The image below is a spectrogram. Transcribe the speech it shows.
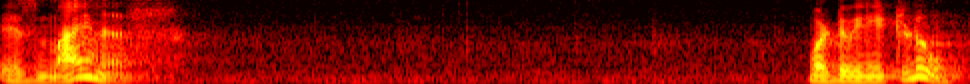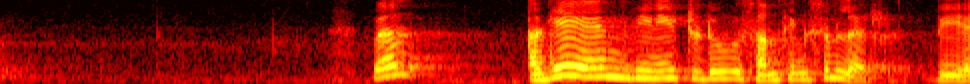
is minus what do we need to do? Well again we need to do something similar. We,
